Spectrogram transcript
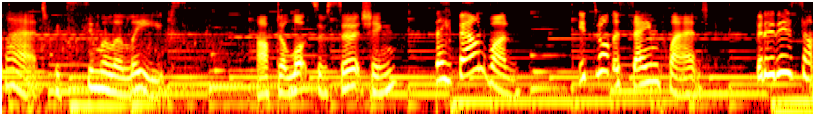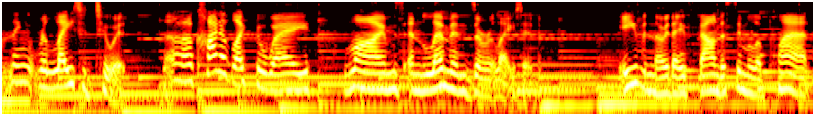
plant with similar leaves. After lots of searching, they found one. It's not the same plant, but it is something related to it, uh, kind of like the way limes and lemons are related. Even though they've found a similar plant,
